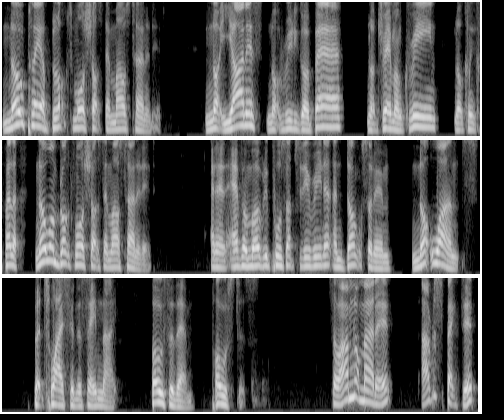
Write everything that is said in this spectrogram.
No player blocked more shots than Miles Turner did. Not Giannis, not Rudy Gobert, not Draymond Green, not Clint Capela. No one blocked more shots than Miles Turner did. And then Evan Mobley pulls up to the arena and dunks on him, not once, but twice in the same night. Both of them posters. So I'm not mad at it. I respect it.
